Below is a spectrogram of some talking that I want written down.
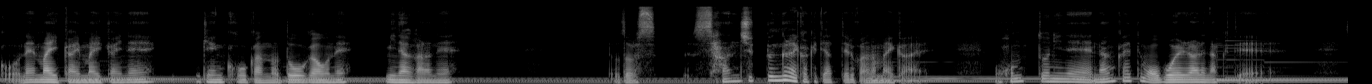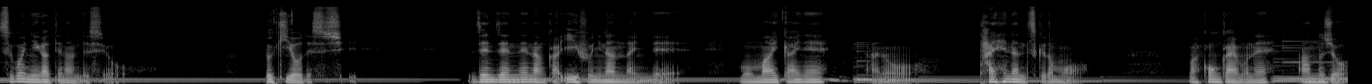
こうね、毎回毎回ね、原交換の動画をね、見ながらね、どうだろう、す30分ぐらいかけてやってるからな、毎回。本当にね、何回やっても覚えられなくて、すごい苦手なんですよ。不器用ですし、全然ね、なんかいい風になんないんで、もう毎回ね、あの、大変なんですけども、まあ今回もね、案の定、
